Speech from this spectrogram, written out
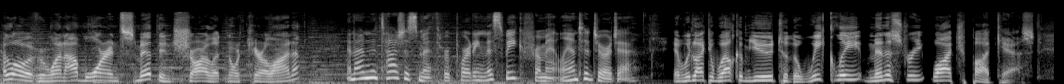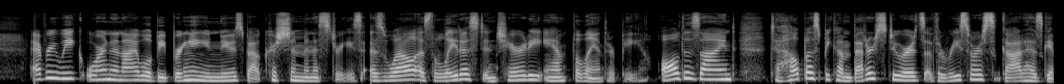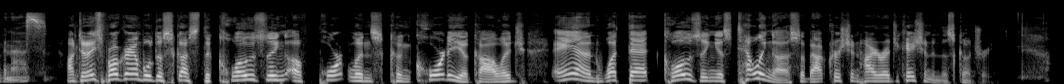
Hello, everyone. I'm Warren Smith in Charlotte, North Carolina. And I'm Natasha Smith reporting this week from Atlanta, Georgia. And we'd like to welcome you to the weekly Ministry Watch podcast. Every week, Warren and I will be bringing you news about Christian ministries, as well as the latest in charity and philanthropy, all designed to help us become better stewards of the resource God has given us. On today's program, we'll discuss the closing of Portland's Concordia College and what that closing is telling us about Christian higher education in this country.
